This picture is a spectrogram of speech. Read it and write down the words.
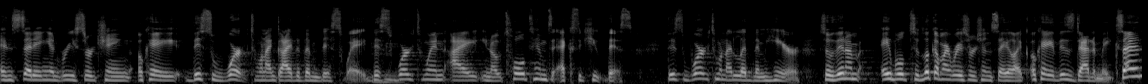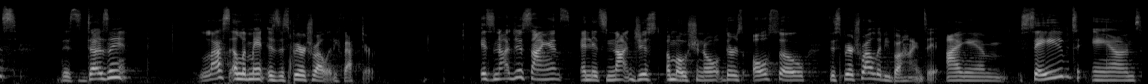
and studying and researching, okay, this worked when I guided them this way. This mm-hmm. worked when I, you know, told him to execute this. This worked when I led them here. So then I'm able to look at my research and say like, okay, this data makes sense. This doesn't. Last element is the spirituality factor it's not just science and it's not just emotional. There's also the spirituality behind it. I am saved and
